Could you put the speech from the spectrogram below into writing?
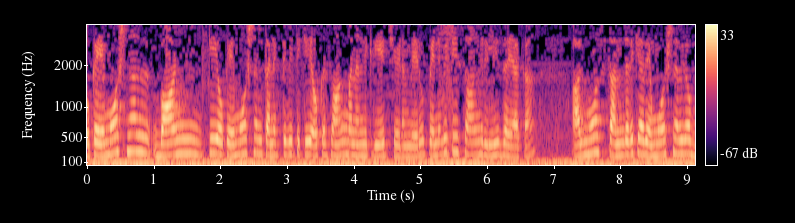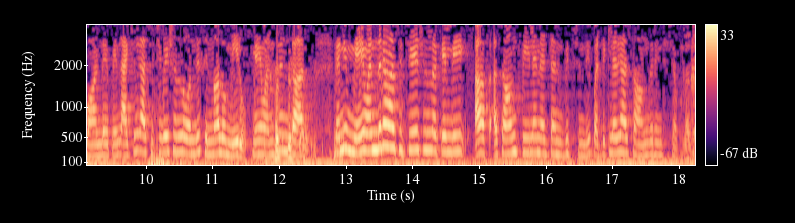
ఒక ఎమోషనల్ బాండ్కి ఒక ఎమోషనల్ కనెక్టివిటీకి ఒక సాంగ్ మనల్ని క్రియేట్ చేయడం వేరు. పెనివిటీ సాంగ్ రిలీజ్ అయ్యాక ఆల్మోస్ట్ అందరికీ అది ఎమోషనల్గా బాండ్ అయిపోయింది. యాక్చువల్గా ఆ సిచ్యువేషన్లో ఉంది సినిమాలో మీరు. మేమందరం కాదు. కానీ మేమందరం ఆ సిచ్యువేషన్లోకి వెళ్ళి ఆ- సాంగ్ ఫీల్ అయినట్టు అనిపించింది. పర్టికులర్గా ఆ సాంగ్ గురించి చెప్పాలి.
